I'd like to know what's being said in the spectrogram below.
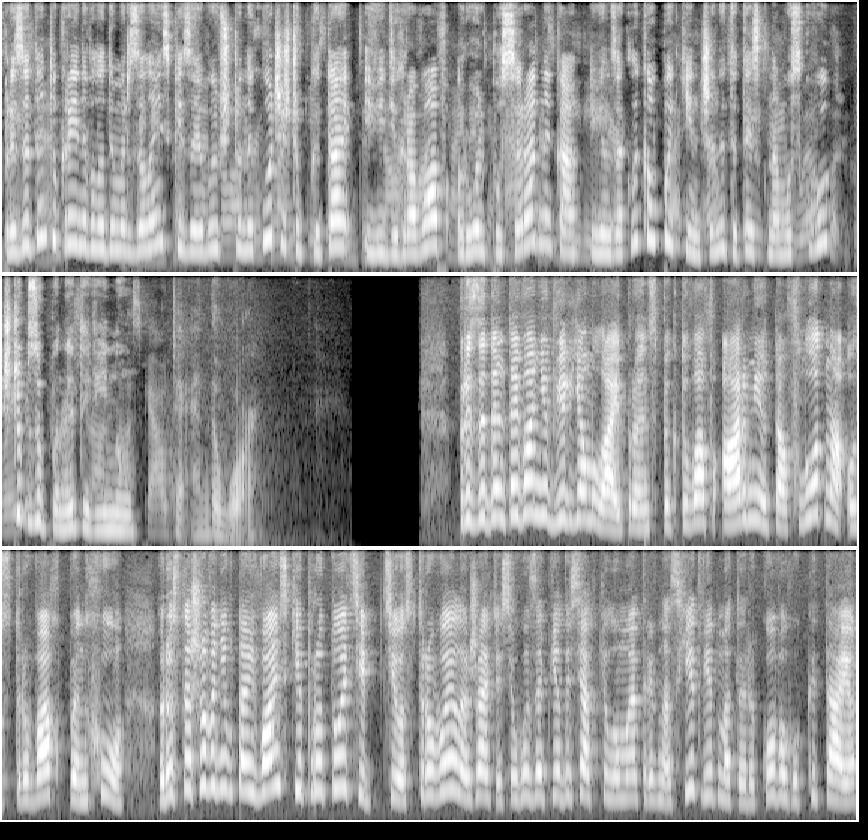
Президент України Володимир Зеленський заявив, що не хоче, щоб Китай відігравав роль посередника, і він закликав Пекін чинити тиск на Москву, щоб зупинити війну. Президент Тайваню Вільям Лай проінспектував армію та флот на островах Пенху. Розташовані в Тайванській протоці. Ці острови лежать усього за 50 кілометрів на схід від материкового Китаю.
